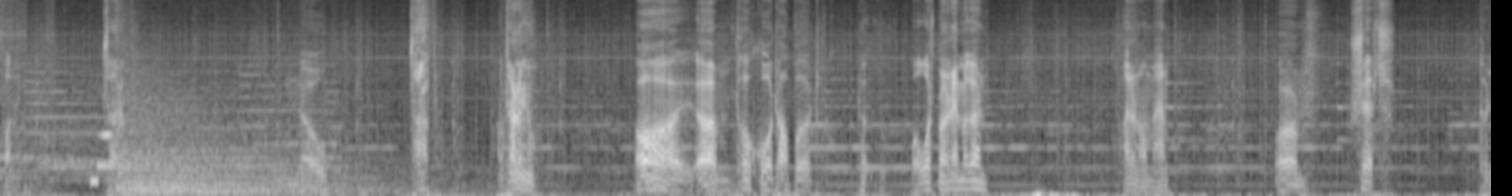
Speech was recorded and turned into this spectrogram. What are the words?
funny. Shut up. No. Shut up. I'm telling you. I am Toko Doppert. What was my name again? I don't know, man. Um, shit. Can,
